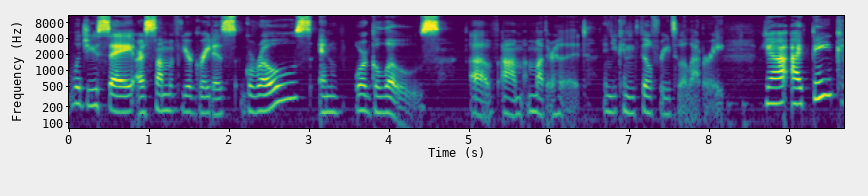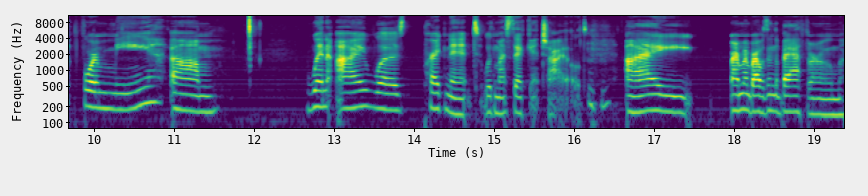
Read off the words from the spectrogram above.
would you say are some of your greatest grows and or glows of um, motherhood and you can feel free to elaborate Yeah, I think for me, um, when I was pregnant with my second child, Mhm. I I remember I was in the bathroom.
